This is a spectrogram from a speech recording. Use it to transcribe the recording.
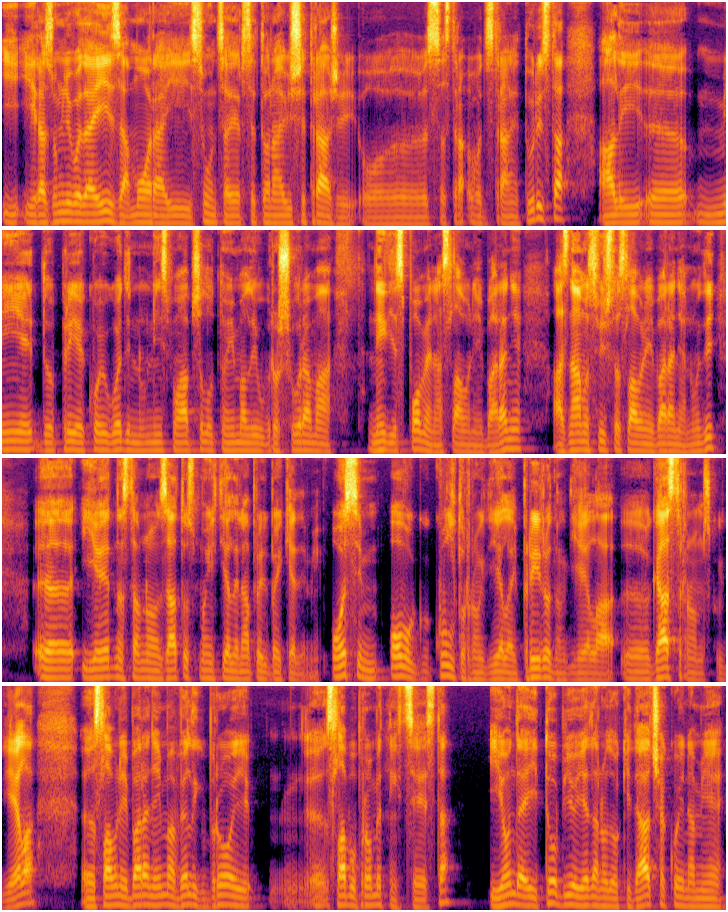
i, i razumljivo da je iza mora i sunca jer se to najviše traži od strane turista, ali e, mi do prije koju godinu nismo apsolutno imali u brošurama nigdje spomena Slavonije i Baranje, a znamo svi što Slavonija i Baranja nudi i jednostavno zato smo ih htjeli napraviti by Academy. Osim ovog kulturnog dijela i prirodnog dijela, e, gastronomskog dijela, e, Slavonija i Baranja ima velik broj e, slabo prometnih cesta i onda je i to bio jedan od okidača koji nam je,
